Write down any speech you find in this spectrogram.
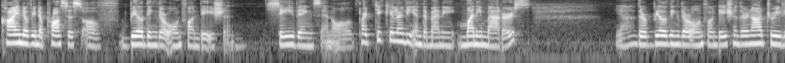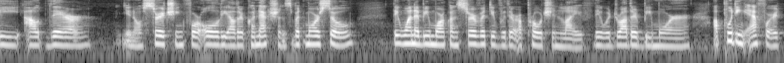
kind of in the process of building their own foundation, savings and all, particularly in the money, money matters. Yeah, they're building their own foundation. They're not really out there, you know, searching for all the other connections, but more so, they want to be more conservative with their approach in life. They would rather be more uh, putting effort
